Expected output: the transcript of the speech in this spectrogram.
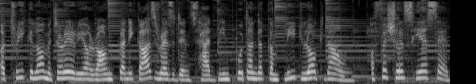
A 3-kilometer area around Kanika's residence had been put under complete lockdown, officials here said.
